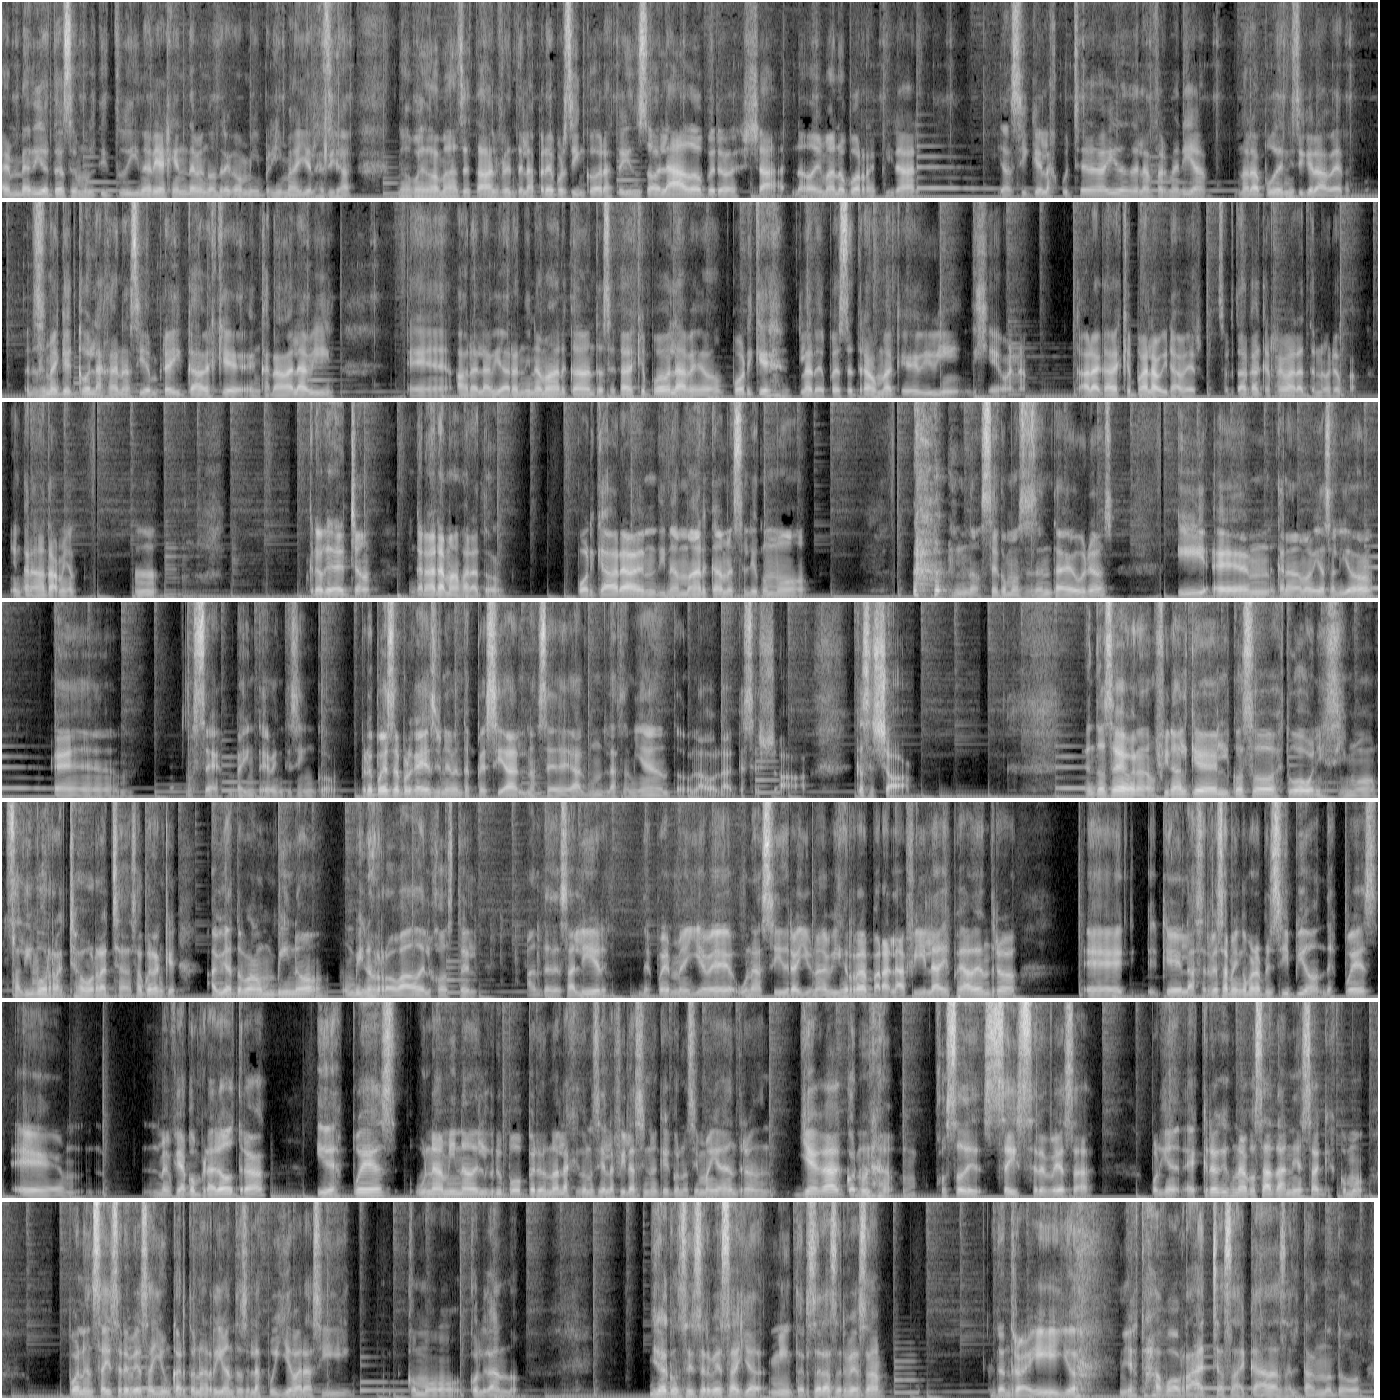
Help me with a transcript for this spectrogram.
en medio de toda esa multitudinaria gente me encontré con mi prima y yo le decía, no puedo más, estaba al frente de la pared por cinco horas, estoy insolado, pero ya, no, mi mano, no puedo respirar. Y así que la escuché ahí desde la enfermería, no la pude ni siquiera ver. Entonces me quedé con las ganas siempre y cada vez que en Canadá la vi, eh, ahora la vi ahora en Dinamarca, entonces cada vez que puedo la veo, porque, claro, después de ese trauma que viví, dije, bueno, Ahora cada vez que pueda la voy a ver. Sobre todo acá que es re barato en Europa. Y en Canadá también. Mm. Creo que de hecho en Canadá era más barato. Porque ahora en Dinamarca me salió como... no sé, como 60 euros. Y en Canadá me había salido... no sé, 20, 25. Pero puede ser porque hay un evento especial, no sé, de álbum lanzamiento, bla, bla, bla, qué sé yo. Qué sé yo. Entonces, bueno, al final que el coso estuvo buenísimo. Salí borracha, borracha. ¿Se acuerdan que había tomado un vino, un vino robado del hostel antes de salir? Después me llevé una sidra y una birra para la fila. Después adentro, eh, que la cerveza me compré al principio. Después eh, me fui a comprar otra. Y después una mina del grupo, pero no la que conocía en la fila, sino que conocí más allá adentro, llega con una, un coso de seis cervezas porque creo que es una cosa danesa que es como ponen seis cervezas y un cartón arriba, entonces las puedes llevar así como colgando. Ya con seis cervezas, ya mi tercera cerveza, dentro de ahí yo ya estaba borracha, sacada, saltando todo.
